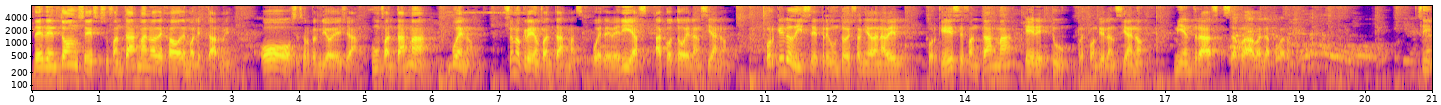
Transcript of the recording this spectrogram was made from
Desde entonces su fantasma no ha dejado de molestarme. Oh, se sorprendió ella. ¿Un fantasma? Bueno, yo no creo en fantasmas, pues deberías, acotó el anciano. ¿Por qué lo dice? preguntó extrañada Anabel. Porque ese fantasma eres tú, respondió el anciano mientras cerraba la puerta. Sí,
